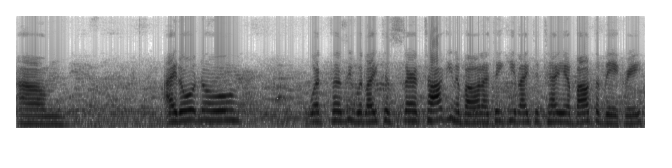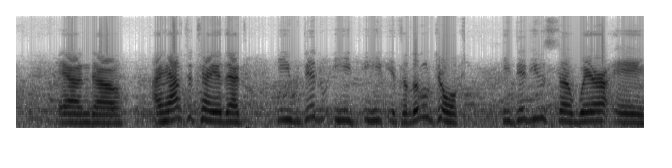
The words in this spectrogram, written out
Um, I don't know what Fuzzy would like to start talking about. I think he'd like to tell you about the bakery, and uh, I have to tell you that he did. He, he it's a little joke. He did used to wear a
